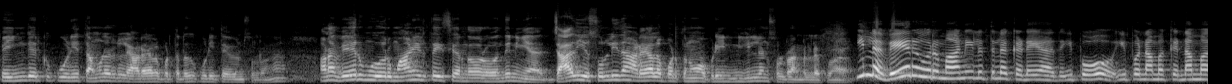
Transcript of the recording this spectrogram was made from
இப்போ இங்க இருக்கக்கூடிய தமிழர்களை அடையாளப்படுத்துறது கூடி தேவைன்னு சொல்றாங்க. ஆனா வேறு ஒரு மாநிலத்தை சேர்ந்தவர் வந்து நீங்க ஜாதியை சொல்லி தான் அடையாளப்படுத்தணும் அப்படின்னு இல்லைன்னு சொல்றாங்கல்ல இப்போ. இல்ல வேற ஒரு மாநிலத்துல கிடையாது. இப்போ இப்போ நமக்கு நம்ம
